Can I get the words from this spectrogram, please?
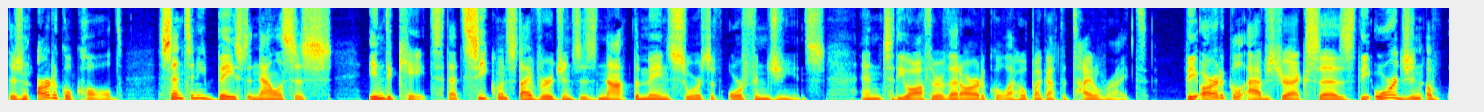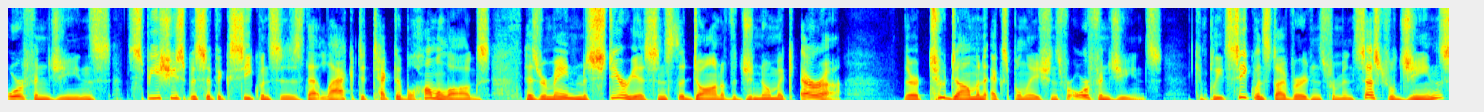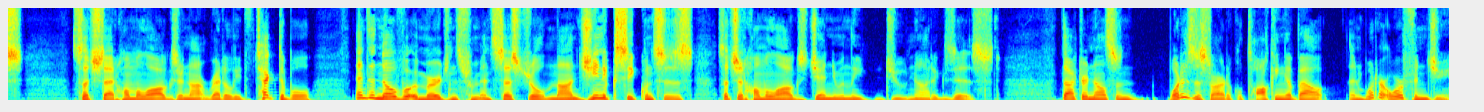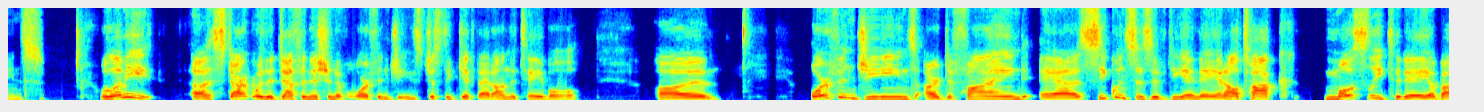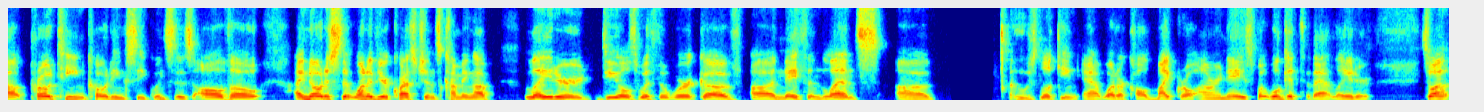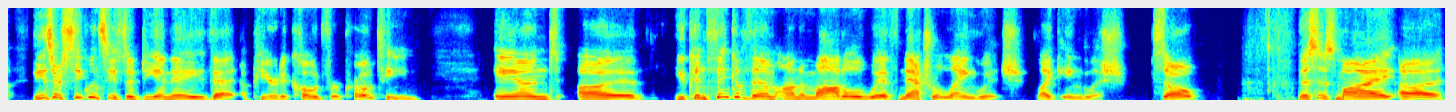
There's an article called Synteny Based Analysis indicates that sequence divergence is not the main source of orphan genes. And to the author of that article, I hope I got the title right. The article abstract says the origin of orphan genes, species specific sequences that lack detectable homologs, has remained mysterious since the dawn of the genomic era. There are two dominant explanations for orphan genes complete sequence divergence from ancestral genes, such that homologs are not readily detectable, and de novo emergence from ancestral non genic sequences such that homologs genuinely do not exist. Dr. Nelson, what is this article talking about, and what are orphan genes? Well, let me uh, start with a definition of orphan genes just to get that on the table. Uh, orphan genes are defined as sequences of DNA, and I'll talk mostly today about protein coding sequences, although I noticed that one of your questions coming up later deals with the work of uh, Nathan Lents, uh, who's looking at what are called microRNAs, but we'll get to that later. So uh, these are sequences of DNA that appear to code for protein, and uh, you can think of them on a model with natural language, like English. So this is my uh,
